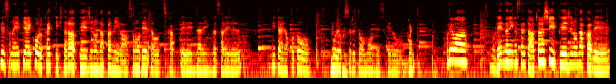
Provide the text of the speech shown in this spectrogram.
でその API コール返ってきたらページの中身がそのデータを使ってレンダリングされるみたいなことをよくすると思うんですけど、はい。これはそのレンダリングされた新しいページの中で、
